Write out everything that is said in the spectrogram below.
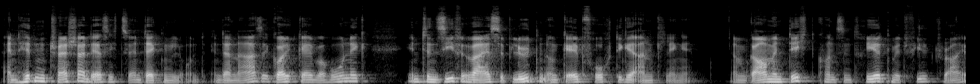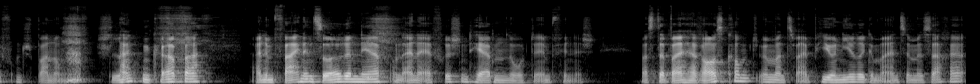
Ein Hidden Treasure, der sich zu entdecken lohnt. In der Nase goldgelber Honig, intensive weiße Blüten und gelbfruchtige Anklänge. Am Gaumen dicht, konzentriert mit viel Drive und Spannung. Schlanken Körper, einem feinen Säurenerv und einer erfrischend herben Note im Finish. Was dabei herauskommt, wenn man zwei Pioniere gemeinsame Sache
